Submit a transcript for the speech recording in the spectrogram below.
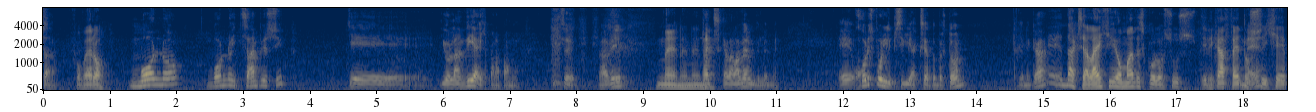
17.600. Φοβερό. Μόνο, μόνο η Championship και η Ολλανδία έχει παραπάνω. Έτσι, δηλαδή, Ναι, ναι, ναι. ναι. εντάξει, καταλαβαίνουμε τι λέμε. Ε, χωρίς πολύ υψηλή αξία των παιχτών, γενικά. Ε, εντάξει, αλλά έχει ομάδες κολοσσούς. Ειδικά φέτος Ναι. είχε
